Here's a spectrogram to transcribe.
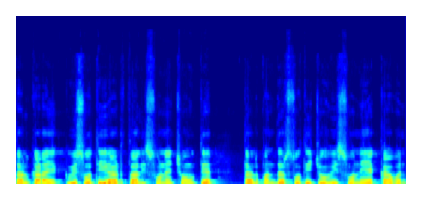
તલકાળા એકવીસોથી અડતાલીસો ને છોતેર તલ પંદરસોથી ચોવીસો ને એકાવન.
